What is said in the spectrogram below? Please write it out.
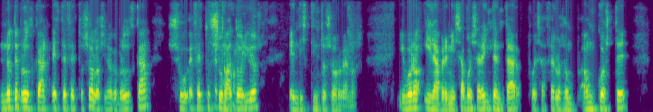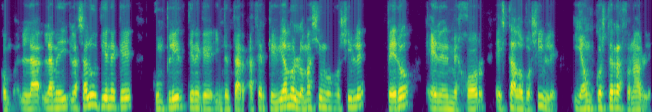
no te produzcan este efecto solo, sino que produzcan su, efectos sumatorios en distintos órganos. Y bueno, y la premisa pues era intentar pues hacerlos a un coste la, la, salud tiene que cumplir, tiene que intentar hacer que vivamos lo máximo posible, pero en el mejor estado posible y a un coste razonable.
